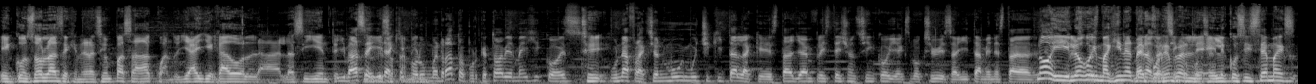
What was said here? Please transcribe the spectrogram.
en consolas de generación pasada cuando ya ha llegado la, la siguiente. y va a seguir aquí también- por un buen rato, porque todavía en México es Sí. una fracción muy, muy chiquita la que está ya en PlayStation 5 y Xbox Series. Ahí también está. No, y luego imagínate, por ejemplo, el, 5%. el ecosistema ex-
